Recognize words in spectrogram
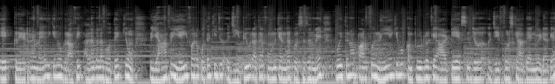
एक क्रिएटर बनाया लेकिन वो ग्राफिक अलग अलग होते हैं क्यों? यहाँ पे यही फ़र्क होता है कि जो जी रहता है फ़ोन के अंदर प्रोसेसर में, वो इतना पावरफुल नहीं है कि वो कंप्यूटर के आरटीएक्स जो जी के आते हैं एनवीडिया के,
